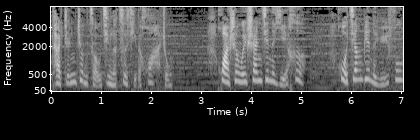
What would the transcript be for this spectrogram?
他真正走进了自己的画中，化身为山间的野鹤，或江边的渔夫，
